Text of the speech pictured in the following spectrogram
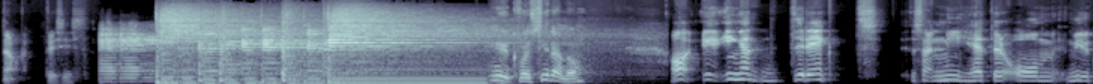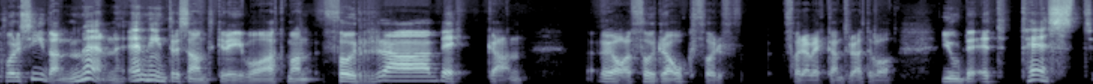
ja precis. Mjukvarusidan då? Ja, inga direkt här, nyheter om mjukvarusidan, men en intressant grej var att man förra veckan, ja, förra och för, förra veckan tror jag att det var, gjorde ett test.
